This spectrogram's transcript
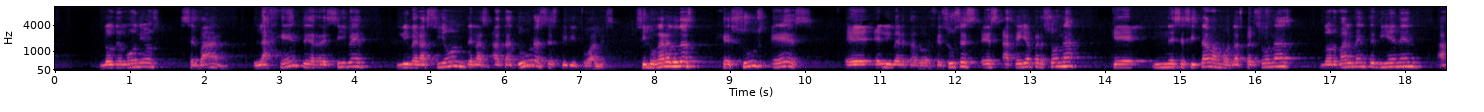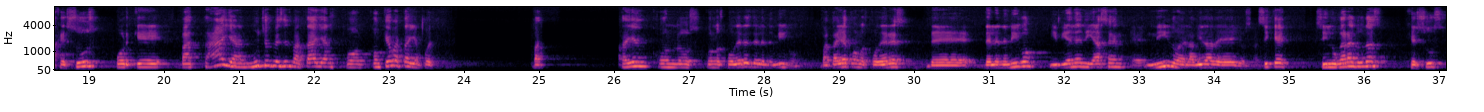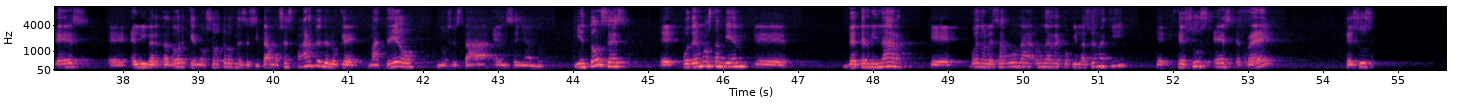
los demonios se van, la gente recibe liberación de las ataduras espirituales. Sin lugar a dudas, Jesús es eh, el libertador. Jesús es, es aquella persona que necesitábamos. Las personas normalmente vienen a Jesús porque batallan, muchas veces batallan con, ¿con qué batallan? Pues batallan con los, con los poderes del enemigo, batalla con los poderes de, del enemigo y vienen y hacen eh, nido en la vida de ellos. Así que, sin lugar a dudas, Jesús es eh, el libertador que nosotros necesitamos. Es parte de lo que Mateo nos está enseñando. Y entonces eh, podemos también determinar que, bueno, les hago una, una recopilación aquí, que Jesús es rey, Jesús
